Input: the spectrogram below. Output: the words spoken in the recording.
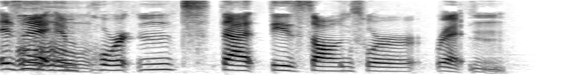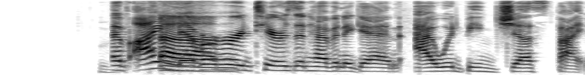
it important that these songs were written? If I never Um, heard Tears in Heaven again, I would be just fine.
